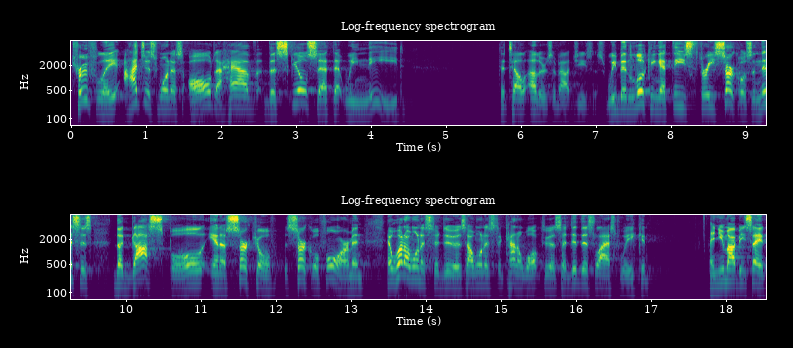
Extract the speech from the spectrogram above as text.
truthfully, I just want us all to have the skill set that we need to tell others about Jesus. We've been looking at these three circles, and this is the gospel in a circle, circle form. And, and what I want us to do is, I want us to kind of walk through this. I did this last week, and, and you might be saying,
